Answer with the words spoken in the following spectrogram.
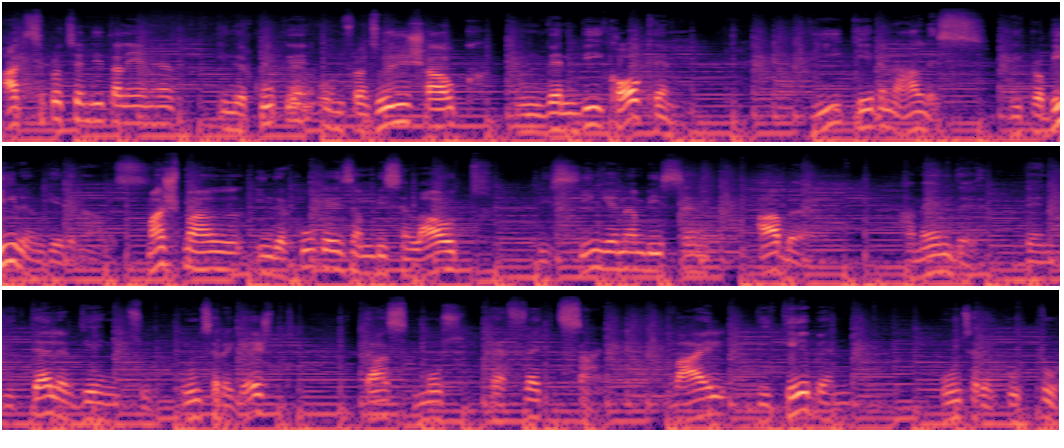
80% Italiener in der Küche und Französisch auch. Und wenn wir kochen, wir geben alles. Wir probieren geben alles. Manchmal in der Küche ist ein bisschen laut, wir singen ein bisschen, aber am Ende, wenn die Teller gehen zu unseren Gästen, das muss perfekt sein, weil wir geben unsere Kultur.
